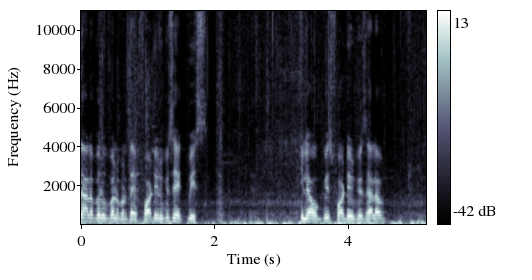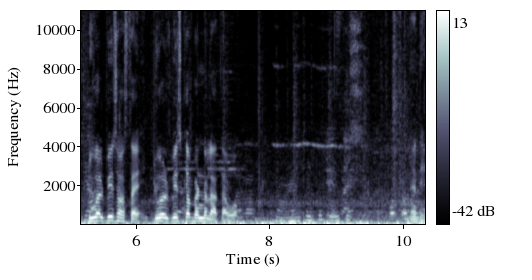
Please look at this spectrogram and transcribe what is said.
నలభై రూపాయలు పడతాయి ఫార్టీ రూపీస్ ఎగ్ పీస్ ఇలా ఒక పీస్ ఫార్టీ రూపీస్ అలా ట్వెల్వ్ పీస్ వస్తాయి ట్వెల్వ్ పీస్ का बंडल आता है वो అది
